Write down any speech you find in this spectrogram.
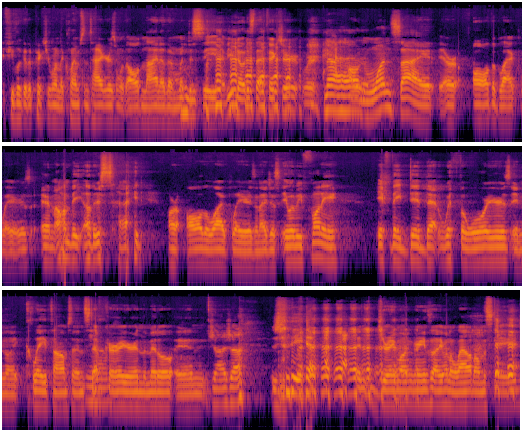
if you look at the picture when the Clemson Tigers with all nine of them went to see, have you noticed that picture? Where No, on one side are all the black players, and on the other side are all the white players. And I just, it would be funny if they did that with the Warriors and like Klay Thompson and Steph Yeah. Curry are in the middle, and Jaja. yeah. and Draymond Green's not even allowed on the stage.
